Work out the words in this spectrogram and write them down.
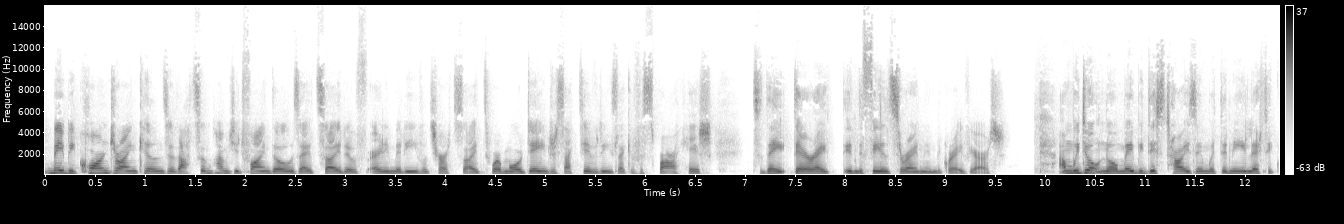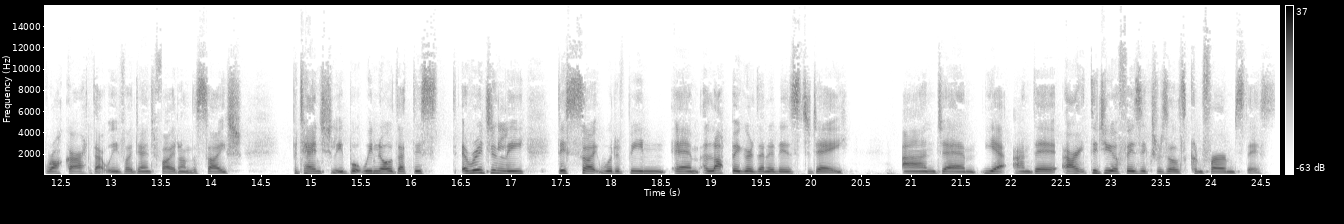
Maybe corn drying kilns or that. Sometimes you'd find those outside of early medieval church sites where more dangerous activities, like if a spark hit, so they, they're out in the fields surrounding the graveyard. And we don't know, maybe this ties in with the Neolithic rock art that we've identified on the site potentially, but we know that this originally this site would have been um, a lot bigger than it is today. And um, yeah, and the, our, the geophysics results confirms this.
